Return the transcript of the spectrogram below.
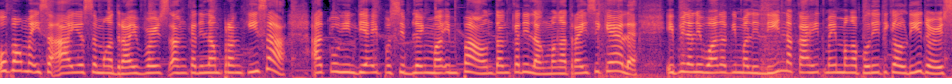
upang maisaayos sa mga drivers ang kanilang prangkisa at kung hindi ay posibleng ma-impound ang kanilang mga tricycle. Ipinaliwanag ni Malilin na kahit may mga political leaders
